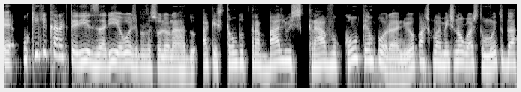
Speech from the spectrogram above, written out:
é, o que, que, caracterizaria hoje, professor Leonardo, a questão do trabalho escravo contemporâneo? Eu, particularmente, não gosto muito da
